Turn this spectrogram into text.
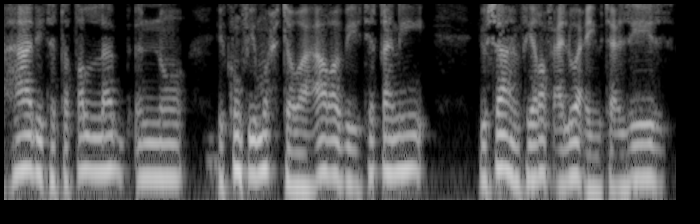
هذه تتطلب أنه يكون في محتوى عربي تقني يساهم في رفع الوعي وتعزيز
